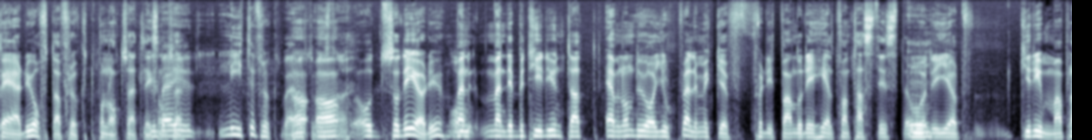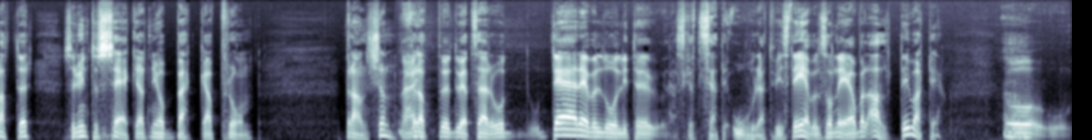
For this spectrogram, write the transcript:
bär du ofta frukt på något sätt. Liksom, det bär ju lite fruktbär Ja, ja åtminstone. och så det gör det ju. Om- Men, men det betyder ju inte att, även om du har gjort väldigt mycket för ditt band och det är helt fantastiskt Mm. och det gör grymma plattor, så är det inte säkert att ni har backup från branschen. Nej. För att eh, du vet så här, och, och där är väl då lite, jag ska inte säga att det är orättvist, det är väl som det är, jag har väl alltid varit det. Mm. Och, och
